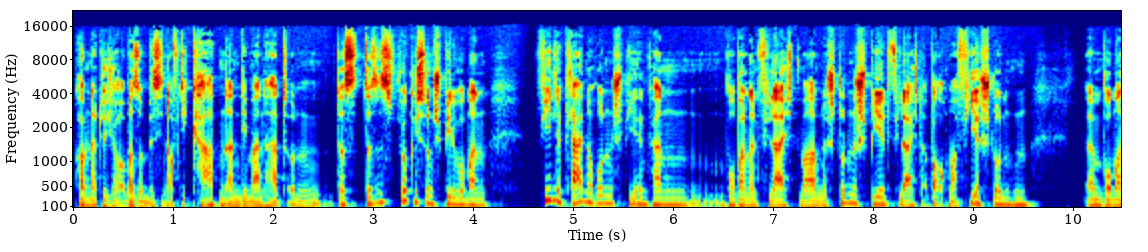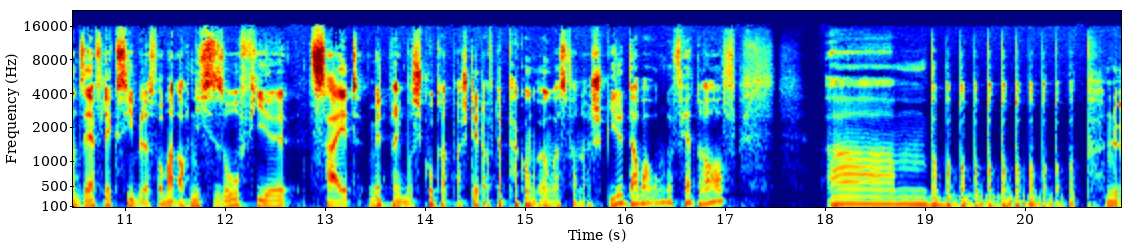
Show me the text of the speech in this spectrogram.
Kommt natürlich auch immer so ein bisschen auf die Karten an, die man hat. Und das, das ist wirklich so ein Spiel, wo man viele kleine Runden spielen kann, wo man dann vielleicht mal eine Stunde spielt, vielleicht aber auch mal vier Stunden, ähm, wo man sehr flexibel ist, wo man auch nicht so viel Zeit mitbringen muss. Ich gucke gerade mal, steht auf der Packung irgendwas von der Spieldauer ungefähr drauf. Ähm, nö,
